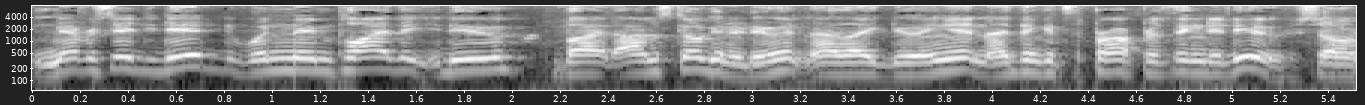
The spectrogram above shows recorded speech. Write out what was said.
Never said you did. Wouldn't imply that you do. But I'm still going to do it, and I like doing it, and I think it's the proper thing to do. So,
